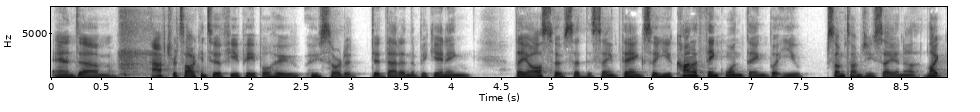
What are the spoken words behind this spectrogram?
And um, after talking to a few people who who sort of did that in the beginning, they also said the same thing. So you kind of think one thing, but you sometimes you say another. Like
